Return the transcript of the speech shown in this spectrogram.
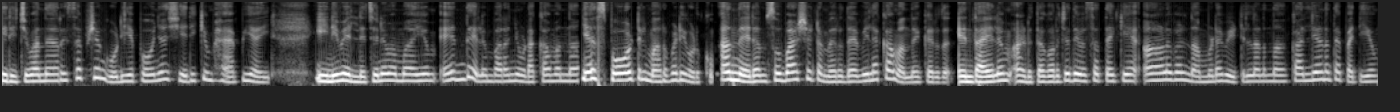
തിരിച്ചു വന്ന റിസപ്ഷൻ കൂടിയപ്പോൾ ഞാൻ ശരിക്കും ഹാപ്പിയായി ഇനി വല്യച്ഛനും അമ്മായും എന്തേലും പറഞ്ഞു ഉടക്കാൻ വന്ന ഞാൻ സ്പോട്ടിൽ മറുപടി കൊടുക്കും. അന്നേരം സുഭാഷ് ഏട്ടൻ വെറുതെ വിലക്കാൻ വന്നേക്കരുത്. എന്തായാലും അടുത്ത കുറച്ച് ദിവസത്തേക്ക് ആളുകൾ നമ്മുടെ വീട്ടിൽ നടന്ന കല്യാണത്തെ പറ്റിയും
